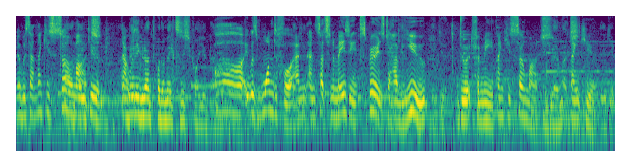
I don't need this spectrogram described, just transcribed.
Nobu-san, thank you so Oh, much. Thank you. That I'm was, very glad for the make sushi for you. oh, it was wonderful and, and such an amazing experience to have you, Thank you. do it for me. Thank you so much. Thank you very much. Thank you. Thank you.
